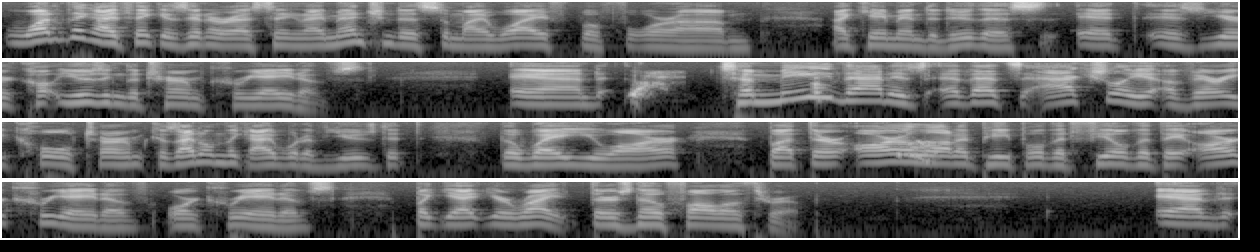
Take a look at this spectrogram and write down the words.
One thing I think is interesting, and I mentioned this to my wife before um, I came in to do this, it is you're using the term creatives, and to me that is uh, that's actually a very cool term because I don't think I would have used it the way you are. But there are a lot of people that feel that they are creative or creatives, but yet you're right, there's no follow through. And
